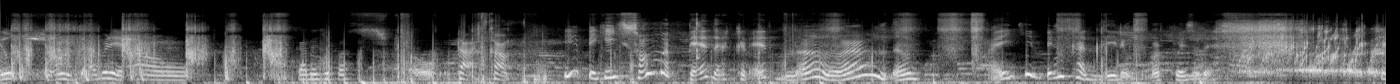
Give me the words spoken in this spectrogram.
eu sou o Gabriel. Cara de pastel. Tá, calma. Ih, peguei só uma pedra, credo. Não, ah, não. Aí que brincadeira uma coisa dessa. Que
